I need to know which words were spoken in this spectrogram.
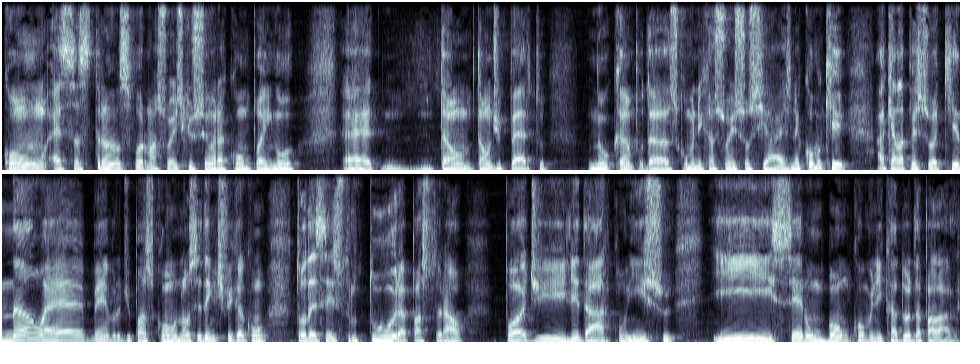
com essas transformações que o senhor acompanhou é, tão, tão de perto no campo das comunicações sociais, né? Como que aquela pessoa que não é membro de Pascom, não se identifica com toda essa estrutura pastoral, pode lidar com isso e ser um bom comunicador da palavra?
